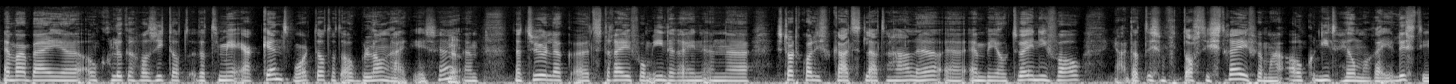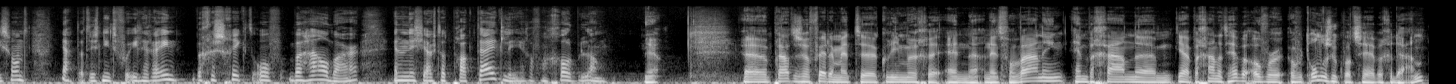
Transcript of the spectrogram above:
En waarbij je ook gelukkig wel ziet dat dat meer erkend wordt dat dat ook belangrijk is. Hè. Ja. Ehm, natuurlijk het streven om iedereen een uh, startkwalificatie te laten halen, hè, uh, MBO 2 niveau. Ja, dat is een fantastisch streven, maar ook niet helemaal realistisch. Want ja, dat is niet voor iedereen geschikt of behaalbaar. En dan is juist dat praktijk leren van groot belang. Ja. Uh, we praten zo verder met uh, Corine Muggen en uh, Annette van Waning. En we gaan, uh, ja, we gaan het hebben over, over het onderzoek wat ze hebben gedaan.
